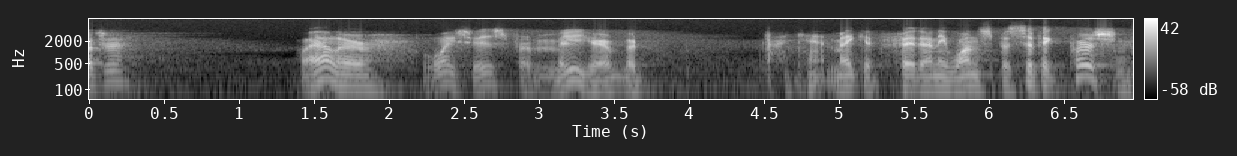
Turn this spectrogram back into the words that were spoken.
Fletcher? Well, her voice is familiar, but I can't make it fit any one specific person.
